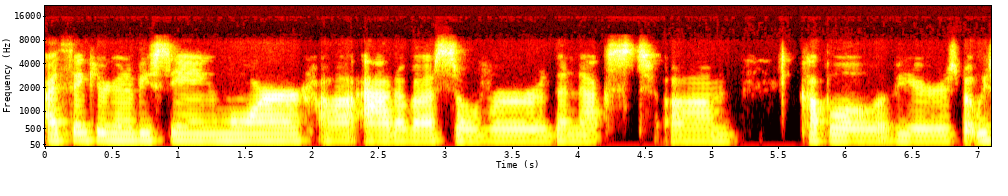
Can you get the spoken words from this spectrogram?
I think you're going to be seeing more uh, out of us over the next um, couple of years. But we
